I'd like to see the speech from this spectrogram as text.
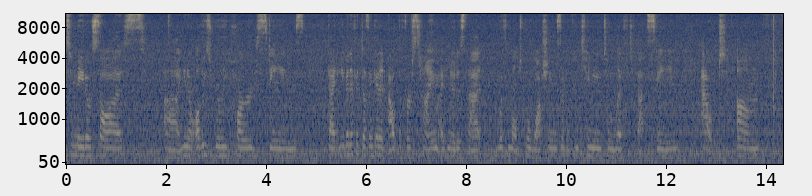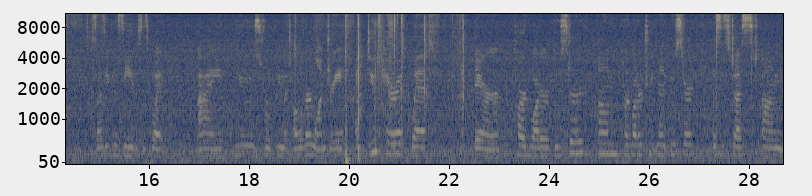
tomato sauce, uh, you know, all those really hard stains that even if it doesn't get it out the first time, I've noticed that with multiple washings, it will continue to lift that stain out. Um, so as you can see, this is what I use for pretty much all of our laundry. I do pair it with their hard water booster, um, hard water treatment booster. This is just, um,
